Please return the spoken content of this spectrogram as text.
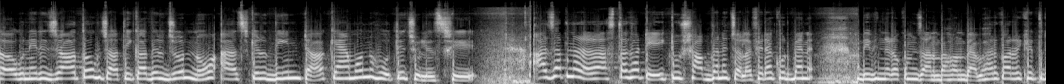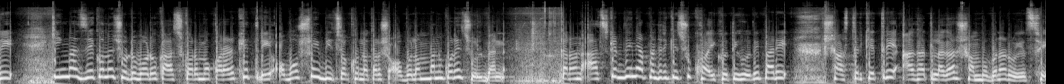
লগ্নের জাতক জাতিকাদের জন্য আজকের দিনটা কেমন হতে চলেছে? আজ আপনারা রাস্তাঘাটে একটু সাবধানে চলাফেরা করবেন, বিভিন্ন রকম যানবাহন ব্যবহার করার ক্ষেত্রে কিংবা যে কোনো ছোট বড় কাজকর্ম করার ক্ষেত্রে অবশ্যই বিচক্ষণতার অবলম্বন করে চলবেন। কারণ আজকের দিনে আপনাদের কিছু ক্ষয়ক্ষতি হতে পারে, স্বাস্থ্যের ক্ষেত্রে আঘাত লাগার সম্ভাবনা রয়েছে।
